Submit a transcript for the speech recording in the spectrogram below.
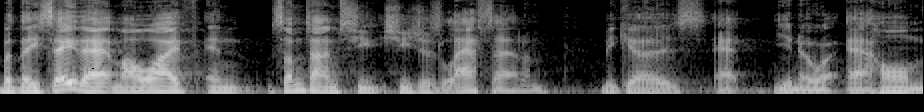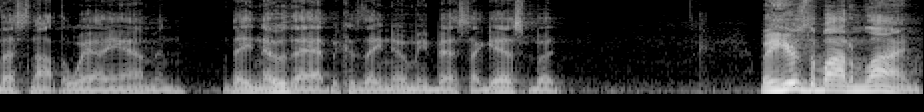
but they say that my wife, and sometimes she she just laughs at them because at you know at home that's not the way I am, and they know that because they know me best, I guess. But but here's the bottom line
